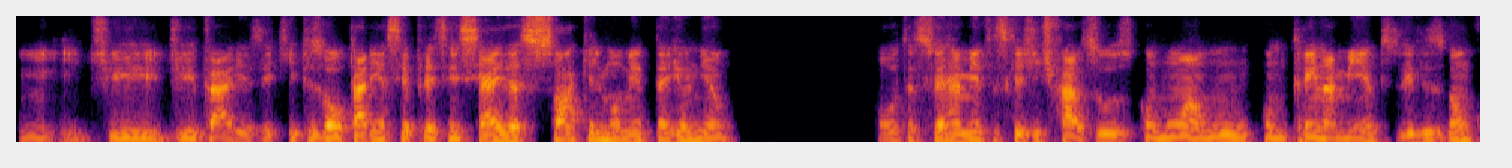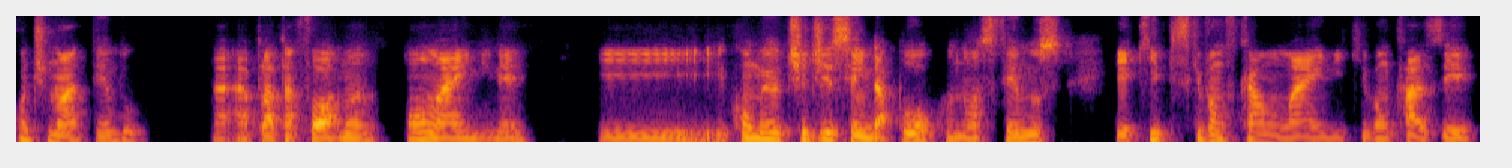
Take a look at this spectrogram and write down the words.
de, de várias equipes voltarem a ser presenciais, é só aquele momento da reunião. Outras ferramentas que a gente faz uso, como um a um, como treinamentos, eles vão continuar tendo a, a plataforma online, né? E, e, como eu te disse ainda há pouco, nós temos equipes que vão ficar online, que vão fazer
